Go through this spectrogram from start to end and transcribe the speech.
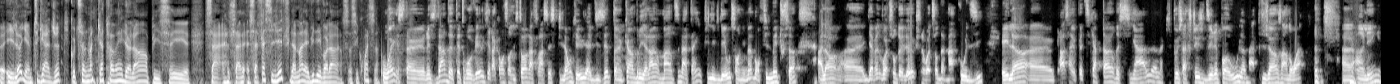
Euh, et là, il y a un petit gadget qui coûte seulement 80 dollars, puis c'est ça, ça, ça facilite finalement la vie des voleurs. Ça, c'est quoi ça? Oui, c'est un résident de Tétroville qui raconte son histoire à Francis Pilon, qui a eu la visite d'un cambrioleur mardi matin, puis les vidéos de son immeuble ont filmé tout ça. Alors, euh, il y avait une voiture de luxe, une voiture de marque Audi, et là, euh, grâce à un petit capteur de signal là, qui peut s'acheter, je dirais pas où, là, mais à plusieurs endroits, euh, en ligne.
